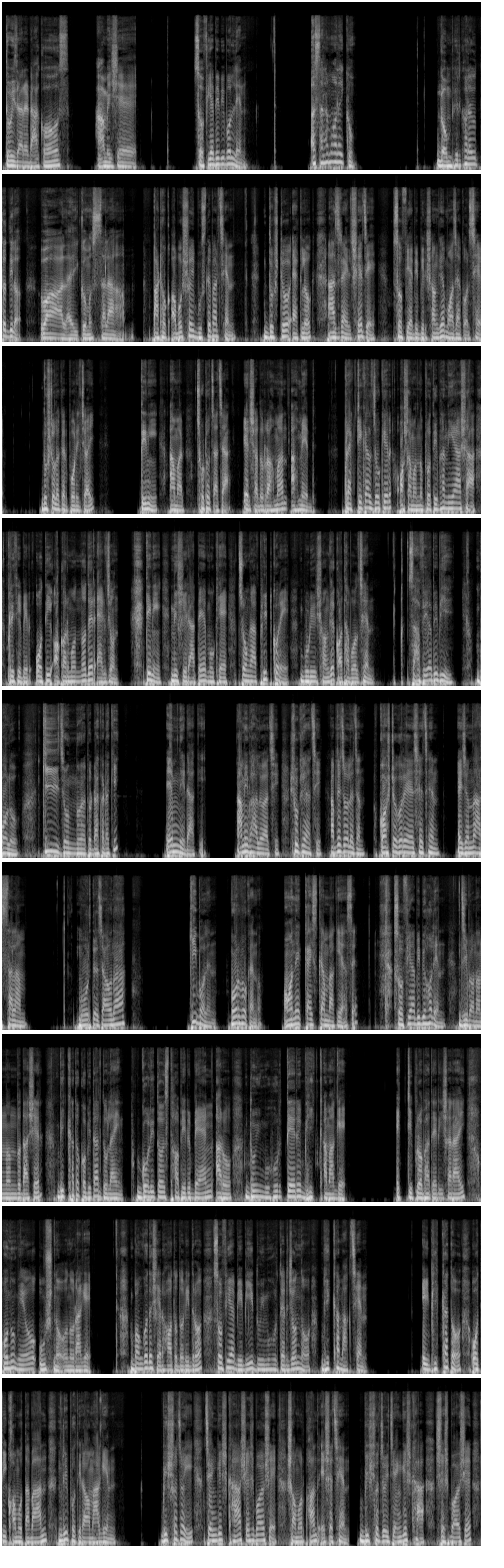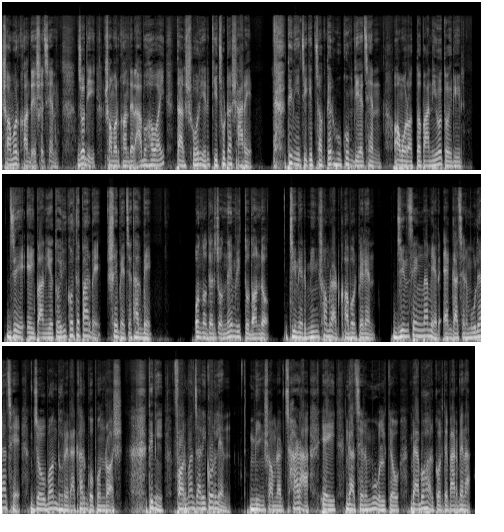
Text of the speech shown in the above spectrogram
তুই যারে ডাকস, আমি সে। সোফিয়া বিবি বললেন, আসসালামু আলাইকুম। গম্ভীর গলায় উত্তর দিল, ওয়ালাইকুম আসসালাম। পাঠক অবশ্যই বুঝতে পারছেন দুষ্ট এক লোক আজরাইল সেজে সোফিয়া বিবির সঙ্গে মজা করছে। দুষ্ট লোকের পরিচয়, তিনি আমার ছোট চাচা এরশাদুর রহমান আহমেদ। প্র্যাকটিক্যাল জোকের অসামান্য প্রতিভা নিয়ে আসা পৃথিবীর অতি অকর্মণ্যদের একজন। তিনি নিশি রাতে মুখে চোঙা ফিট করে বুড়ির সঙ্গে কথা বলছেন। সাফিয়া বিবি, বলো, কি জন্য এত ডাকাডাকি? এমনি ডাকি। আমি ভালো আছি, সুখে আছি। আপনি চলে যান। কষ্ট করে এসেছেন এই জন্য আসসালাম। মরতে চাও না? কি বলেন? মরবো কেন? অনেক কাইসকাম বাকি আছে। সোফিয়া বিবি হলেন জীবনানন্দ দাশের বিখ্যাত কবিতার দুলাইন। গলিত স্থবির ব্যাং আরও দুই মুহূর্তের ভিক্ষা মাগে। একটি প্রভাতের ইশারায় অনুমেয় উষ্ণ অনুরাগে। বঙ্গদেশের হতদরিদ্র সোফিয়া বিবি দুই মুহূর্তের জন্য ভিক্ষা মাগছেন। এই ভিক্ষা তো অতি ক্ষমতাবান নৃপতিরাও মাগেন। বিশ্বজয়ী চেঙ্গিস খা শেষ বয়সে সমরখন্দ এসেছেন। বিশ্বজয়ী চেঙ্গিস খা শেষ বয়সে সমরখন্দ এসেছেন। যদি সমরখন্দের আবহাওয়ায় তার শরীর কিছুটা সারে, তিনি চিকিৎসকদের হুকুম দিয়েছেন, অমরত্ব পানীয় তৈরির। যে এই পানীয় তৈরি করতে পারবে, সে বেঁচে থাকবে। অন্যদের জন্য মৃত্যুদণ্ড। চীনের মিং সম্রাট খবর পেলেন। জিনসেং নামের এক গাছের মূলে আছে যৌবন ধরে রাখার গোপন রস। তিনি ফরমান জারি করলেন, মিং সম্রাট ছাড়া এই গাছের মূল কেউ ব্যবহার করতে পারবে না।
